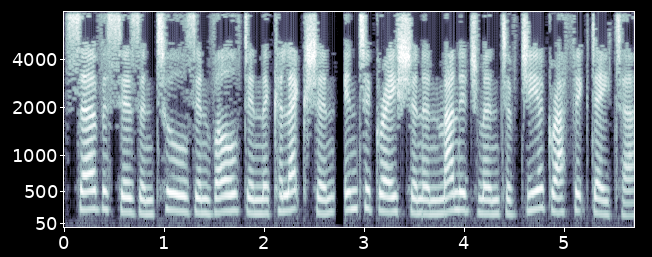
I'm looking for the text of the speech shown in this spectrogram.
services and tools involved in the collection, integration and management of geographic data.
